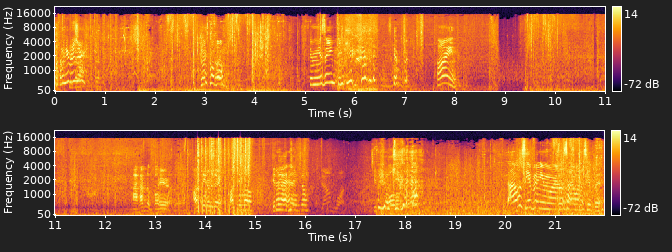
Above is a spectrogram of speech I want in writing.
I'm gonna finish Nice bubble. You're amusing. Thank you. Skip. Fine. I have no bubble, Here. by. Octane over there. Octane low. Get that Alright. octane, go. Two people. I won't skip anymore unless I want to skip it.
